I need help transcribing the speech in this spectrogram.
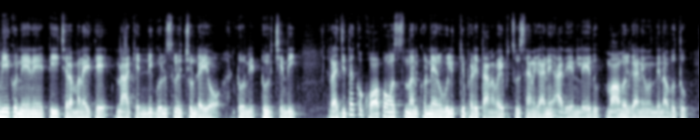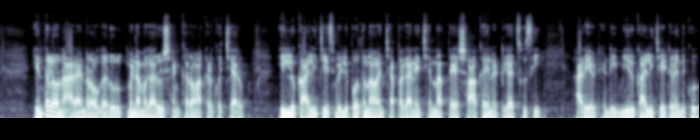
మీకు నేనే టీచర్ అమ్మనైతే నాకెన్ని గొలుసులు వచ్చుండయో అంటూ నిట్టూర్చింది. రజితకు కోపం వస్తుందనుకుని నేను ఉలిక్కిపడి తన వైపు చూశాను కానీ అదేం లేదు మామూలుగానే ఉంది నవ్వుతూ. ఇంతలో నారాయణరావు గారు రుక్మిణమ్మ గారు శంకరం అక్కడికి వచ్చారు ఇల్లు ఖాళీ చేసి వెళ్ళిపోతున్నామని చెప్పగానే చిన్నత్తయ్య షాక్ అయినట్టుగా చూసి అదేమిటండి మీరు ఖాళీ చేయటం ఎందుకు?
